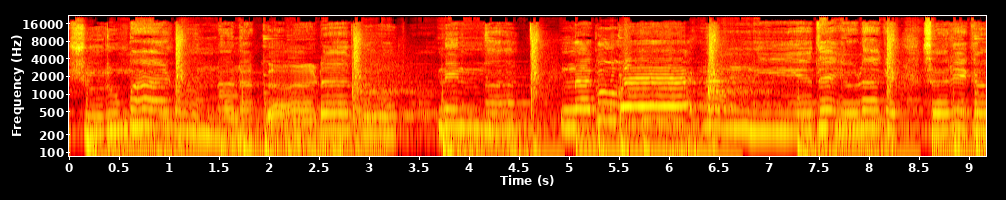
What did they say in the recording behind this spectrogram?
ಶುರು ಮಾಡು ನನ್ನ ಕಾಡಲು. ನಿನ್ನ ನಗುವೆ ನನ್ನ ಎದೆಯೊಳಗೆ ಸರಿಗಮವು.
